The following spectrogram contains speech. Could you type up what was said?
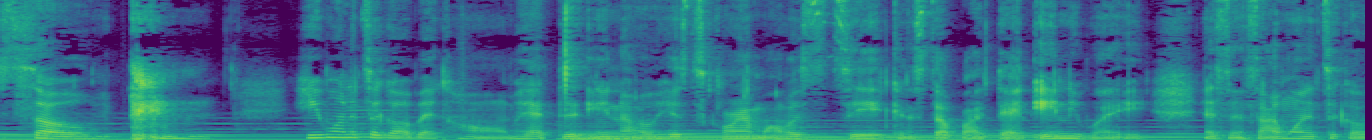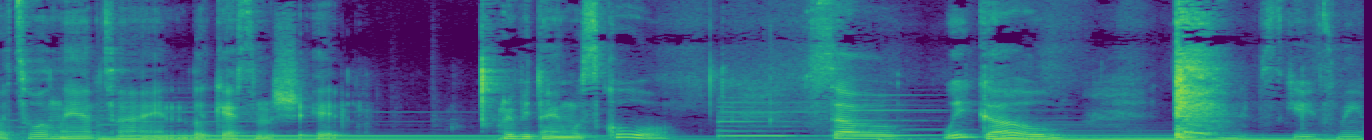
So he wanted to go back home. Had to, you know, his grandma was sick and stuff like that anyway. And since I wanted to go to Atlanta and look at some shit, everything was cool. So we go. Excuse me.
